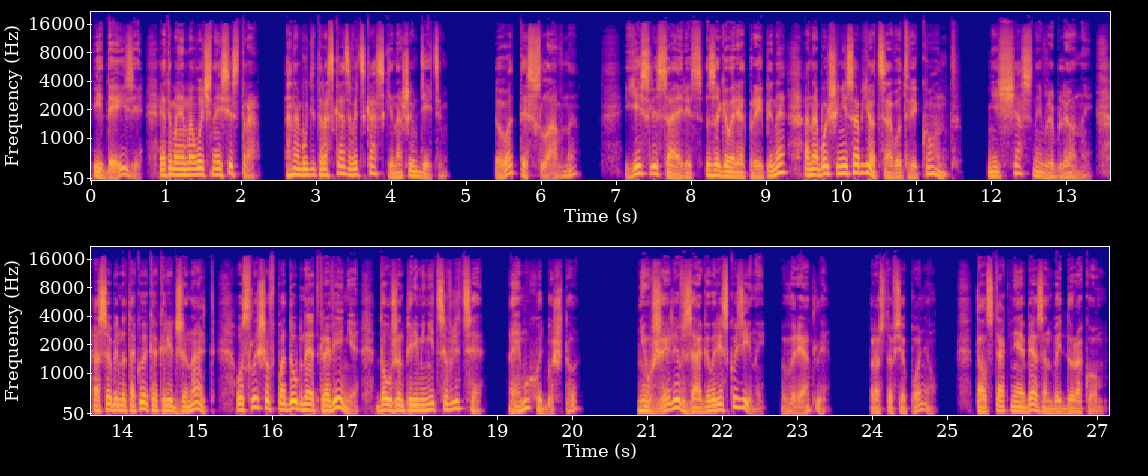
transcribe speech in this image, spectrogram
И Дейзи — это моя молочная сестра. Она будет рассказывать сказки нашим детям». «Вот ты славно. Если Сайрис заговорят про Эпине, она больше не собьется, а вот Виконт...» Несчастный влюбленный, особенно такой, как Реджинальд, услышав подобное откровение, должен перемениться в лице. А ему хоть бы что. Неужели в заговоре с кузиной? Вряд ли. Просто все понял. Толстяк не обязан быть дураком.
